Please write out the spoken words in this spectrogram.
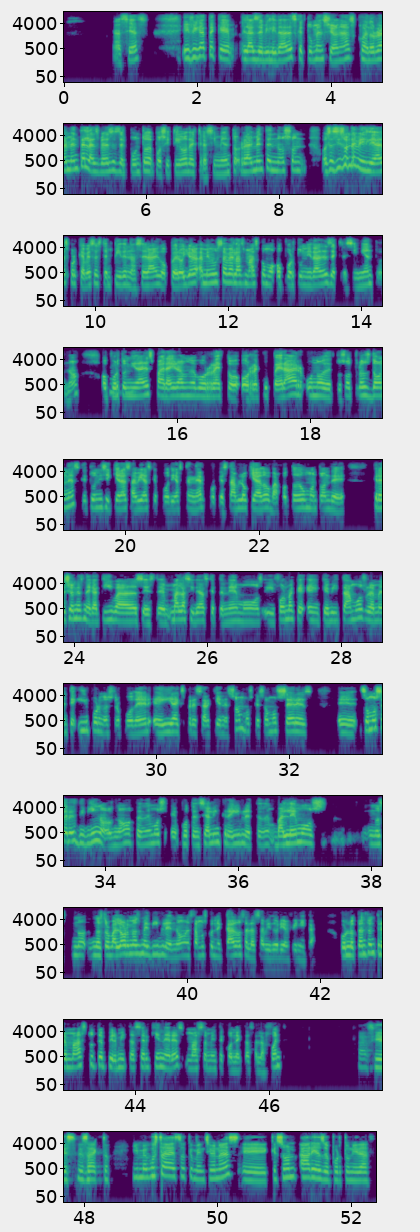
Así es. Y fíjate que las debilidades que tú mencionas, cuando realmente las ves desde el punto de positivo del crecimiento, realmente no son, o sea, sí son debilidades porque a veces te impiden hacer algo, pero yo a mí me gusta verlas más como oportunidades de crecimiento, ¿no? Oportunidades para ir a un nuevo reto o recuperar uno de tus otros dones que tú ni siquiera sabías que podías tener porque está bloqueado bajo todo un montón de, creaciones negativas, este, malas ideas que tenemos y forma que, en que evitamos realmente ir por nuestro poder e ir a expresar quiénes somos, que somos seres, eh, somos seres divinos, ¿no? Tenemos eh, potencial increíble, valemos, nuestro valor no es medible, ¿no? Estamos conectados a la sabiduría infinita. Por lo tanto, entre más tú te permitas ser quien eres, más también te conectas a la fuente. Así es, exacto. Y me gusta eso que mencionas, eh, que son áreas de oportunidad.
